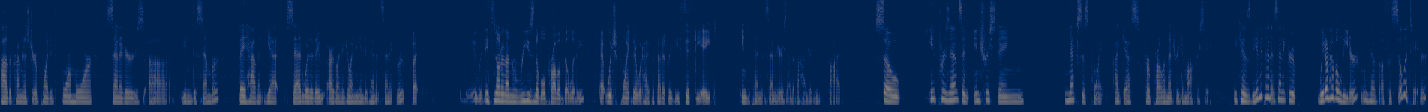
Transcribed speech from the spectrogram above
Uh, the prime minister appointed four more senators uh, in December. They haven't yet said whether they are going to join the independent Senate group, but it, it's not an unreasonable probability, at which point there would hypothetically be 58 independent senators out of 105. So it presents an interesting nexus point, I guess, for parliamentary democracy. Because the independent Senate group, we don't have a leader, we have a facilitator.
